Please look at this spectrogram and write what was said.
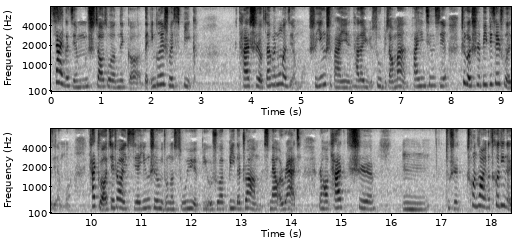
下一个节目是叫做那个 The English We Speak，它是有三分钟的节目，是英式发音，它的语速比较慢，发音清晰。这个是 BBC 出的节目，它主要介绍一些英式英语中的俗语，比如说 beat the drum, smell a rat。然后它是，嗯，就是创造一个特定的。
